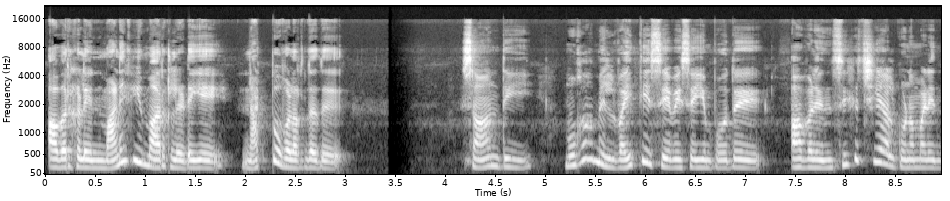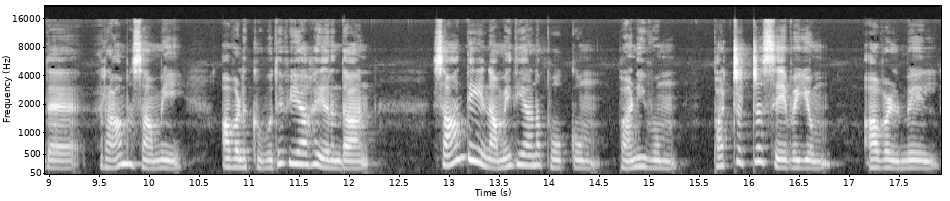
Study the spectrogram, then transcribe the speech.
அவர்களின் மனைவிமார்களிடையே நட்பு வளர்ந்தது. சாந்தி முகாமில் வைத்திய சேவை செய்யும்போது அவளின் சிகிச்சையால் குணமடைந்த ராமசாமி அவளுக்கு உதவியாக இருந்தான். சாந்தியின் அமைதியான போக்கும் பணிவும் பற்றற்ற சேவையும் அவள் மேல்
